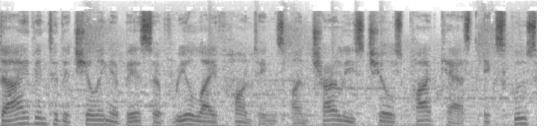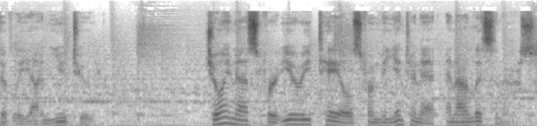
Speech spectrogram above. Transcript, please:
Dive into the chilling abyss of real life hauntings on Charlie's Chills podcast exclusively on YouTube. Join us for eerie tales from the internet and our listeners.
